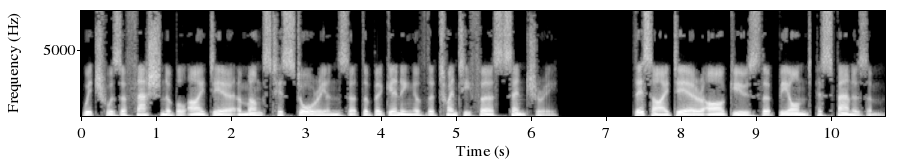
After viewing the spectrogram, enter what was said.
which was a fashionable idea amongst historians at the beginning of the 21st century. This idea argues that beyond Hispanism,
